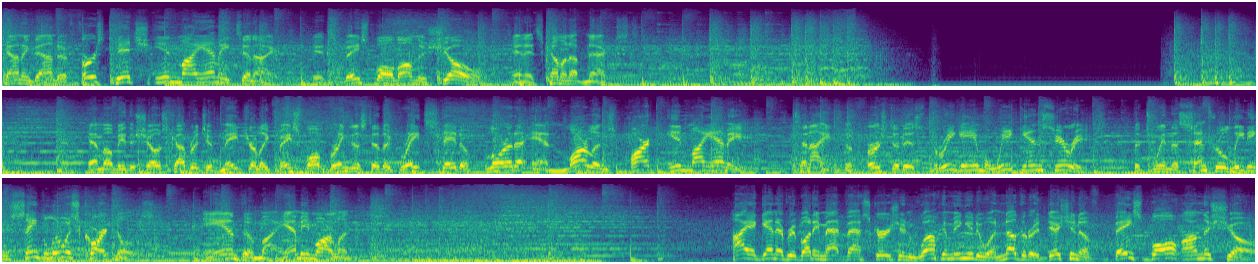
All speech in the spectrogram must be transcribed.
counting down to first pitch in Miami tonight. It's baseball on the show, and it's coming up next. MLB The Show's coverage of Major League Baseball brings us to the great state of Florida and Marlins Park in Miami. Tonight, the first of this three-game weekend series between the Central leading St. Louis Cardinals and the Miami Marlins. Hi again, everybody. Matt Vasgersian welcoming you to another edition of Baseball on the Show.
